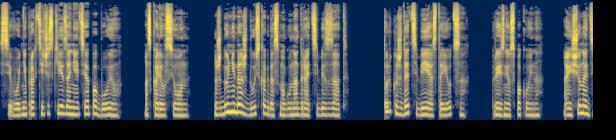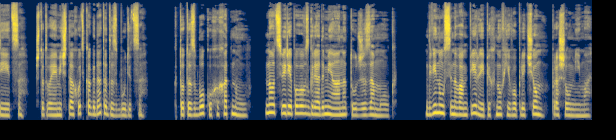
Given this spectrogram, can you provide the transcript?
«Сегодня практические занятия по бою», — оскалился он. «Жду не дождусь, когда смогу надрать тебе зад. Только ждать тебе и остается, произнес спокойно. «А еще надеяться, что твоя мечта хоть когда-то да сбудется». Кто-то сбоку хохотнул, но от свирепого взгляда Миана тут же замолк двинулся на вампира и, пихнув его плечом, прошел мимо.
